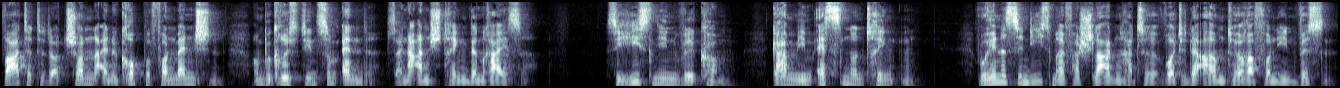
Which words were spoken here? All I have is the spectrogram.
wartete dort schon eine Gruppe von Menschen und begrüßte ihn zum Ende seiner anstrengenden Reise. Sie hießen ihn willkommen, gaben ihm Essen und Trinken. Wohin es ihn diesmal verschlagen hatte, wollte der Abenteurer von ihnen wissen.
